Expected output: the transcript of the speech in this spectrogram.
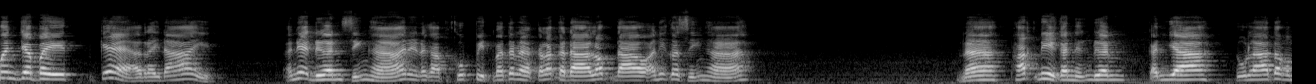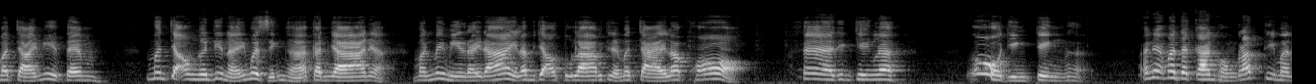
มันจะไปแก้อะไรได้ อันเนี้ยเดือนสิงหาเนี่ยนะครับคุณปิดมาตั้งแต่กรกฎาล็อกดาวน์อันนี้ก็สิงหานะพักหนี้กันถึงเดือนกันยาตุลาต้องเอามาจ่ายหนี้เต็ม มันจะเอาเงินที่ไหนเมื่อสิงหากันยาเนี่ย มันไม่มีไรายได้ แล้วมันจะเอาตุลาไปที่ไหนมาจ่ายแล้วพ่อแหมจริงๆเลยโง่จริงๆนะอันเนี้ยมาตรการของรัฐที่มัน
